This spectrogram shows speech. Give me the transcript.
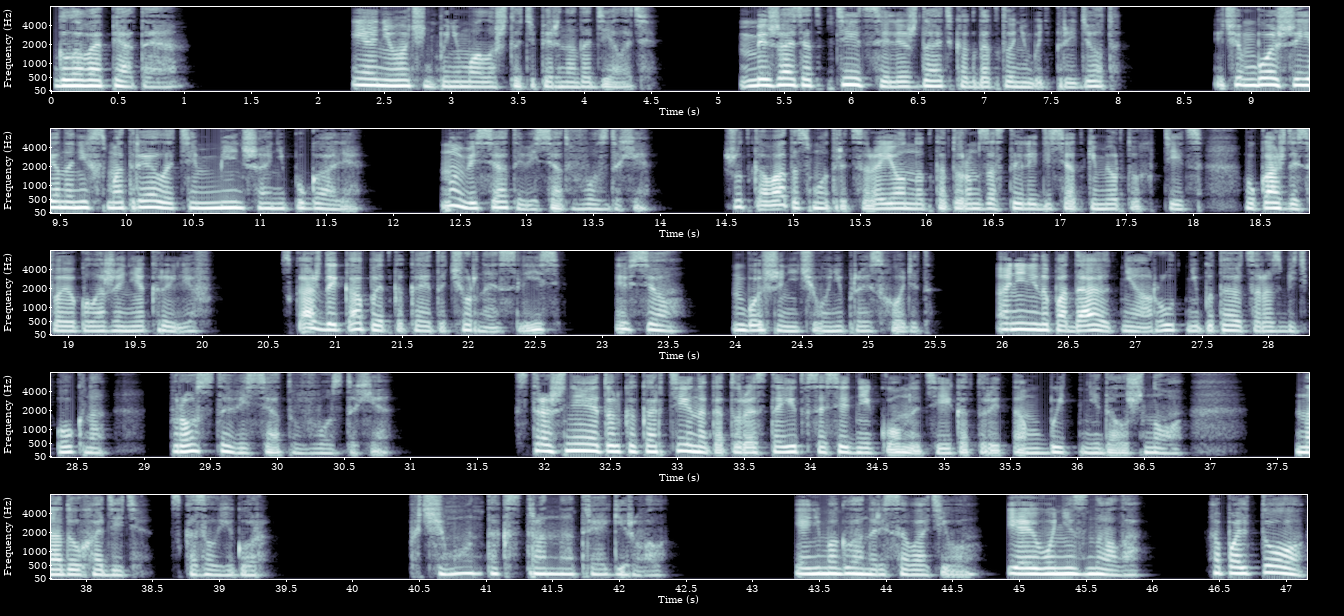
Глава пятая. Я не очень понимала, что теперь надо делать. Бежать от птиц или ждать, когда кто-нибудь придет. И чем больше я на них смотрела, тем меньше они пугали. Ну, висят и висят в воздухе. Жутковато смотрится район, над которым застыли десятки мертвых птиц, у каждой свое положение крыльев. С каждой капает какая-то черная слизь, и все, больше ничего не происходит. Они не нападают, не орут, не пытаются разбить окна — просто висят в воздухе. Страшнее только картина, которая стоит в соседней комнате и которой там быть не должно. «Надо уходить», — сказал Егор. Почему он так странно отреагировал? Я не могла нарисовать его, я его не знала. А пальто...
